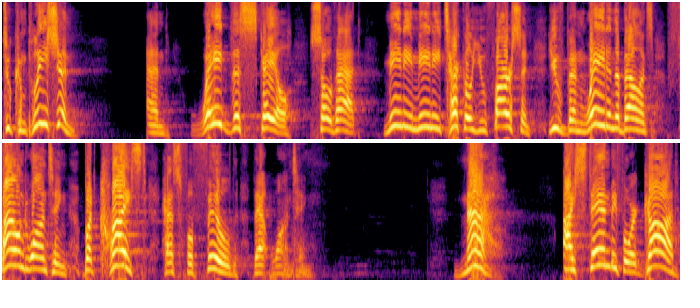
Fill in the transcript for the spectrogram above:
to completion and weighed the scale so that mene, mene, tekel, upharsin, you've been weighed in the balance, found wanting, but Christ has fulfilled that wanting. Now, I stand before God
